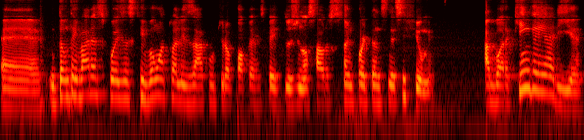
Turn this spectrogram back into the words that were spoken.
É, então, tem várias coisas que vão atualizar a cultura pop a respeito dos dinossauros que são importantes nesse filme. Agora, quem ganharia?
